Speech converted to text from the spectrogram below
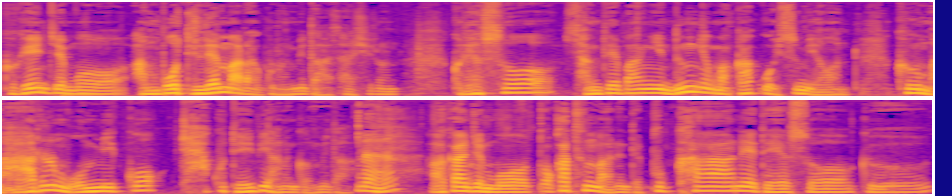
그게 이제 뭐 안보 딜레마라고 그럽니다. 사실은 그래서 상대방이 능력만 갖고 있으면 그 말을 못 믿고 자꾸 대비하는 겁니다. 네. 아까 이제 뭐 똑같은 말인데 북한에 대해서 그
